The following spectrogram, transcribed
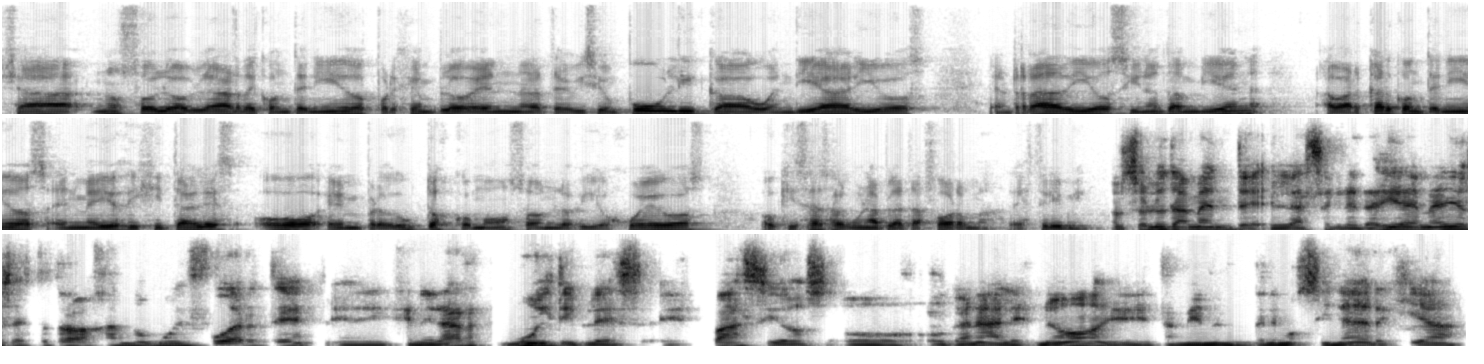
ya no solo hablar de contenidos, por ejemplo, en la televisión pública o en diarios, en radio, sino también abarcar contenidos en medios digitales o en productos como son los videojuegos o quizás alguna plataforma de streaming. Absolutamente. La Secretaría de Medios está trabajando muy fuerte en generar múltiples espacios o, canales, ¿no? Eh, también tenemos Sinergia,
